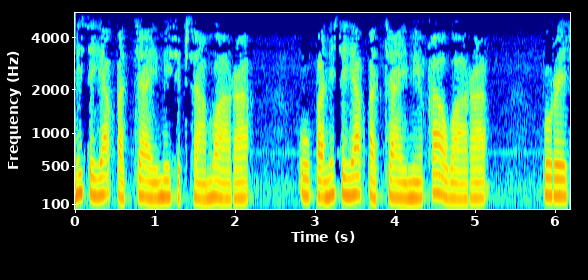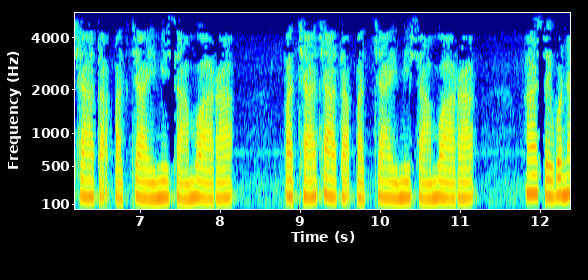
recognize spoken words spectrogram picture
นิสยปัจจัยมีสิบสามวาระ อุปนิสยปัจจัยมีเก้าวาระ ปุเรชาตปัจจัยมีสามวาระ ปัจฉาชาตปัจจัยมีสามวาระ อาเสวน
